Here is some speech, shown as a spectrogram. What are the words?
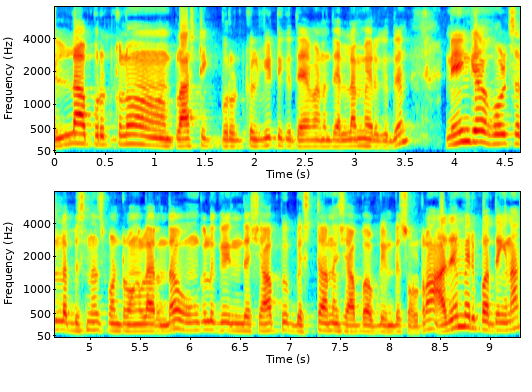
எல்லா பொருட்களும் பிளாஸ்டிக் பொருட்கள் வீட்டுக்கு தேவையானது எல்லாமே இருக்குது. நீங்கள் ஹோல்சேலில் பிஸ்னஸ் பண்ணுறவங்களா இருந்தால் உங்களுக்கு இந்த ஷாப்பு பெஸ்ட்டான ஷாப்பு அப்படின்ட்டு சொல்கிறோம் அதேமாரி பார்த்தீங்கன்னா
